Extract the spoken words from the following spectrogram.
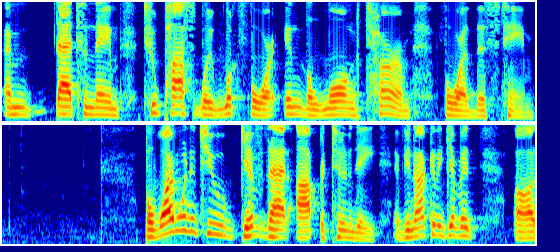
And that's a name to possibly look for in the long term for this team. But why wouldn't you give that opportunity if you're not going to give it uh,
